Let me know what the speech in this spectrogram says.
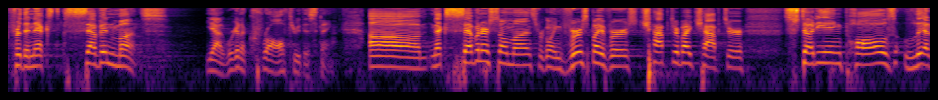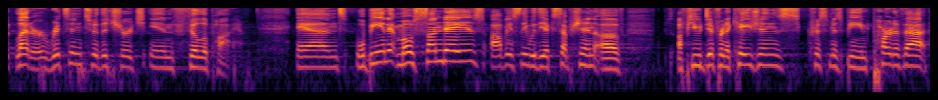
for the next seven months yeah we're going to crawl through this thing. Um, next seven or so months we're going verse by verse chapter by chapter studying Paul's letter written to the church in Philippi. And we'll be in it most Sundays, obviously, with the exception of a few different occasions, Christmas being part of that.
